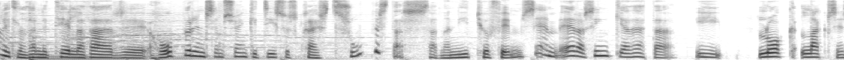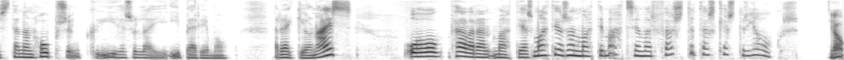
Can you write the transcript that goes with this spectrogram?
Það vil nú þannig til að það er eh, hópurinn sem söngi Jesus Christ Superstars, þarna 95, sem er að syngja þetta í lok lagsins, þennan hópsöng í þessu lagi í Berjamó Region Ice og það var hann Mattias Mattiasson, Matti Matt sem var förstutagsgestur hjá okkur. Já,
